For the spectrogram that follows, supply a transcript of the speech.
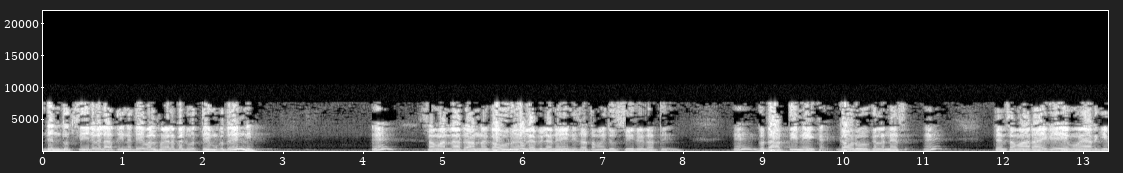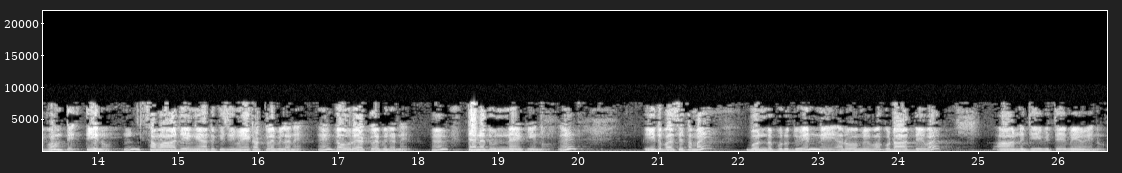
දැන් දුත් සීල වෙලා තියන දේවල් හොයල බැලුවත්තේමකද වෙන්නේ. සමල්ලාට අන්න ගෞරුව ලැබිලන නි තමයි දුස්සීල වෙලාතින්. ගොඩ අත්ති ඒකයි ගෞරුව කළ නැස්. තැන් සමාරයගේ ඒම යාරගේ පහම් තියනවා. සමාජයෙන් යායට කිසි මේකක් ලැබිලනෑ ගෞරයක් ලැබිලනෑ. තැන දුන්නෑ කියනවා. ඊට පස්සේ තමයි බොන්ඩ පුරුදුවෙන්නේ අරෝ මෙවා ගොඩාත් දේවල් ආන ජීවිතය මේ වෙනවා.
